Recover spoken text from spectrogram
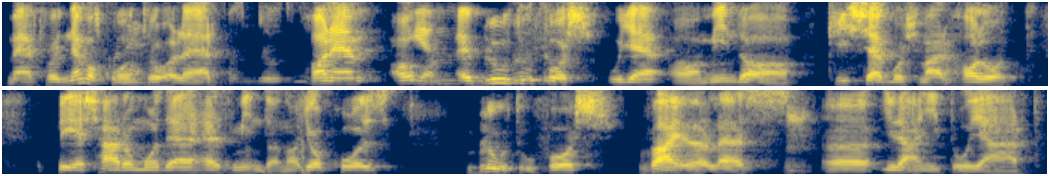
Mert hogy nem a Bluetooth. hanem a, Igen. egy Bluetooth-os, ugye a, mind a kisebb, most már halott PS3 modellhez, mind a nagyobbhoz, Bluetooth-os, wireless Hm. uh, irányító járt.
